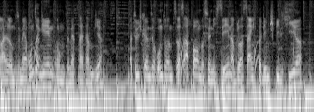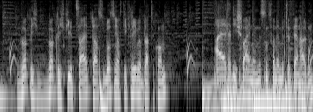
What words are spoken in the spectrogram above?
Weil umso mehr runtergehen, umso mehr Zeit haben wir. Natürlich können sie auch unter uns was abbauen, was wir nicht sehen, aber du hast eigentlich bei dem Spiel hier wirklich, wirklich viel Zeit. Du darfst bloß nicht auf die Klebeplatte kommen. Alter, die Schweine müssen uns von der Mitte fernhalten.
